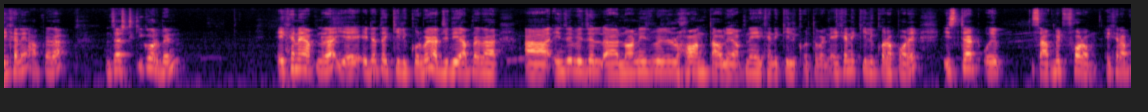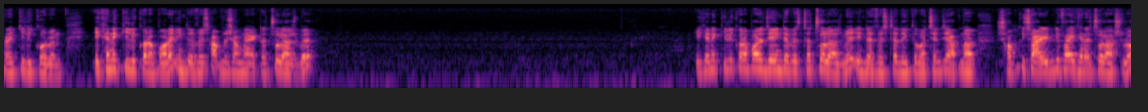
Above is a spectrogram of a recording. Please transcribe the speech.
এইখানে আপনারা জাস্ট কি করবেন? এখানে আপনারা এটাতে ক্লিক করবেন। আর যদি আপনারা ইন্ডিভিজুয়াল নন ইন্ডিভিজুয়াল হন, তাহলে আপনি এখানে ক্লিক করতে পারেন। এখানে ক্লিক করার পরে স্টার্ট ওয়েব সাবমিট ফর্ম এখানে আপনারা ক্লিক করবেন। এখানে ক্লিক করার পরে ইন্টারফেস আপনার সামনে একটা চলে আসবে। এখানে ক্লিক করার পরে যে ইন্টারফেসটা চলে আসবে ইন্টারফেসটা দেখতে পাচ্ছেন যে আপনার সব কিছু আইডেন্টিফাই এখানে চলে আসলো।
